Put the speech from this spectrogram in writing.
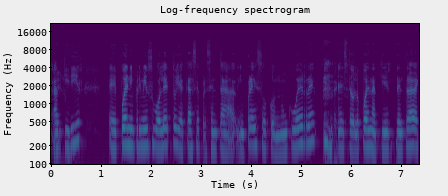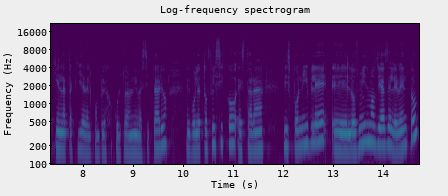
adquirir. Eh, pueden imprimir su boleto y acá se presenta impreso con un QR. Este, lo pueden adquirir de entrada aquí en la taquilla del Complejo Cultural Universitario. El boleto físico estará disponible eh, los mismos días del evento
